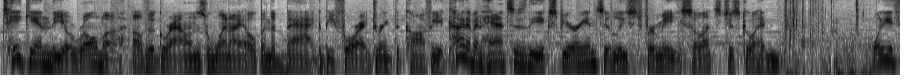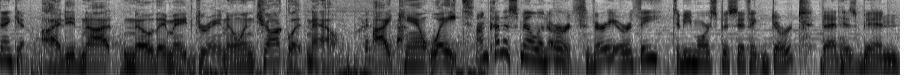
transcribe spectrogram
take in the aroma of the grounds when I open the bag before I drink the coffee. It kind of enhances the experience, at least for me. So let's just go ahead and. What are you thinking? I did not know they made Drano and chocolate now. I can't wait. I'm kind of smelling earth, very earthy. To be more specific, dirt that has been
